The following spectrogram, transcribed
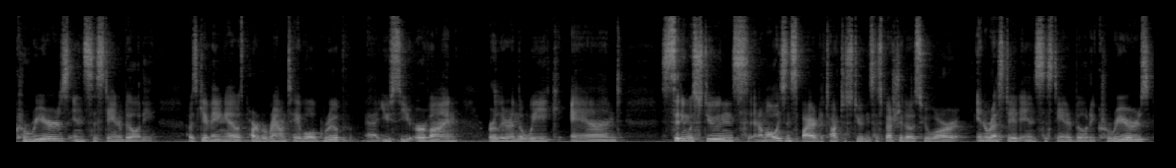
careers in sustainability. I was giving I was part of a roundtable group at UC Irvine earlier in the week and sitting with students, and I'm always inspired to talk to students, especially those who are interested in sustainability careers.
